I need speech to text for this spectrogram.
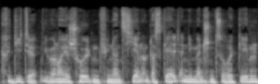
Kredite, über neue Schulden finanzieren und das Geld an die Menschen zurückgeben.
